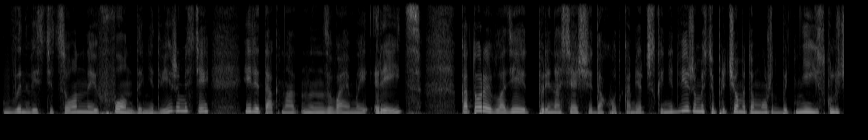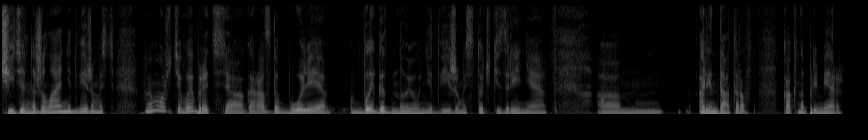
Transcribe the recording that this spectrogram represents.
в инвестиционные фонды недвижимости или так называемый REITs, которые владеют приносящей доход коммерческой недвижимостью, причем это может быть не исключительно жилая недвижимость. Вы можете выбрать а, гораздо более выгодную недвижимость с точки зрения арендаторов, как, например,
